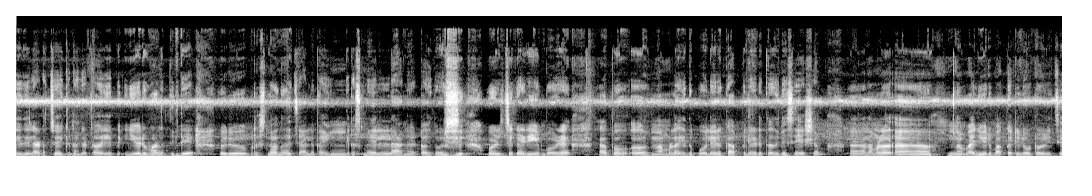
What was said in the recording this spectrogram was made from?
രീതിയിൽ അടച്ചു വെക്കണം കേട്ടോ. ഈ ഒരു വളത്തിന്റെ ഒരു പ്രശ്നമെന്ന് വെച്ചാൽ ഭയങ്കര സ്മെല്ലാണ് കേട്ടോ. ഇത് ഒഴിച്ച് ഒഴിച്ച് കഴിയുമ്പോൾ അപ്പോൾ നമ്മൾ ഇതുപോലെ ഒരു കപ്പിലെടുത്തതിന് ശേഷം നമ്മൾ വലിയൊരു ബക്കറ്റിലോട്ട് ഒഴിച്ച്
